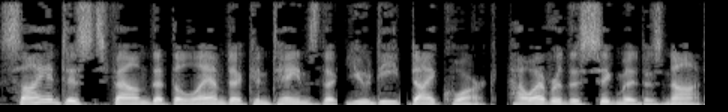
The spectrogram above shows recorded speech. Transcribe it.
Scientists found that the lambda contains the UD diquark, however the sigma does not.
